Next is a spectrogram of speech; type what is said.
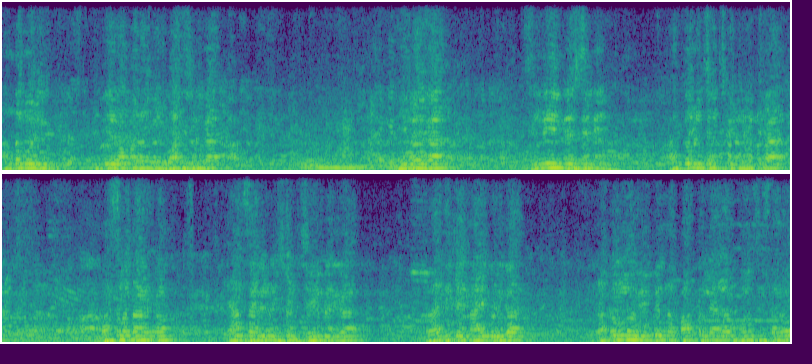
నందమూరి ఎన్టీ రామారావు గారి వారసులుగా హీరోగా సినీ ఇండస్ట్రీని హక్కులు చేర్చుకున్న వ్యక్తిగా బసవతారకం క్యాన్సర్ ఇన్స్టిట్యూట్ చైర్మన్గా రాజకీయ నాయకుడిగా నటనలో విభిన్న పాత్రలు ఎలా పోషిస్తారో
